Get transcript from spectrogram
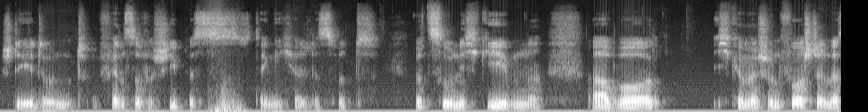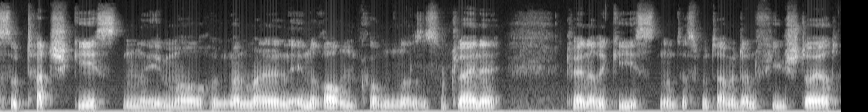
steht und Fenster verschiebt, das denke ich halt, das wird wird so nicht geben. Ne? Aber ich kann mir schon vorstellen, dass so Touch-Gesten eben auch irgendwann mal in den Raum kommen, also so kleine, kleinere Gesten und dass man damit dann viel steuert.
